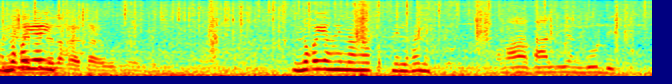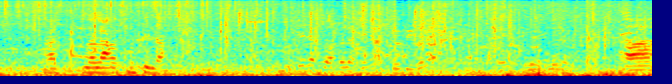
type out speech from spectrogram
Ano kaya yun? lang kaya na. Ano kayang hinangakot nila han eh? Mga tali yan, ludi. At lalakas mo sila. Ah,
